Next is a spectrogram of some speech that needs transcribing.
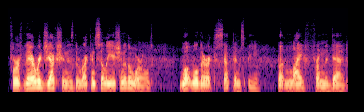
For if their rejection is the reconciliation of the world, what will their acceptance be but life from the dead?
